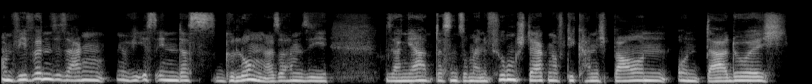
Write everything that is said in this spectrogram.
Und wie würden Sie sagen, wie ist Ihnen das gelungen? Also haben Sie, Sie sagen, ja, das sind so meine Führungsstärken, auf die kann ich bauen und dadurch,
